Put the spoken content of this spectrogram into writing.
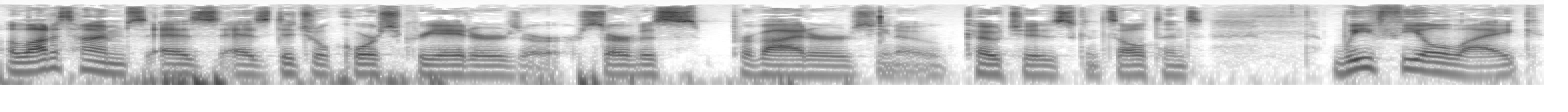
a lot of times as as digital course creators or service providers, you know, coaches, consultants, we feel like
